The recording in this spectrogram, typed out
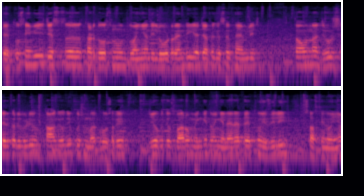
ਤੇ ਤੁਸੀਂ ਵੀ ਜਿਸ ਤੁਹਾਡੇ ਦੋਸਤ ਨੂੰ ਦਵਾਈਆਂ ਦੀ ਲੋੜ ਰਹਿੰਦੀ ਹੈ ਜਾਂ ਫਿਰ ਕਿਸੇ ਫੈਮਿਲੀ 'ਚ, ਤਾਂ ਉਹਨਾਂ ਜ਼ਰੂਰ ਸ਼ੇਅਰ ਕਰਿਓ ਵੀਡੀਓ ਤਾਂ ਕਿ ਉਹਦੀ ਕੁਝ ਮਦਦ ਹੋ ਸਕੇ। ਜੇ ਉਹ ਕਿਤੇ ਬਾਹਰੋਂ ਮਹਿੰਗੀਆਂ ਦਵਾਈਆਂ ਲੈ ਰਿਹਾ ਤਾਂ ਇੱਥੋਂ ਈਜ਼ੀਲੀ ਸਸਤੀ ਦਵਾਈਆਂ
